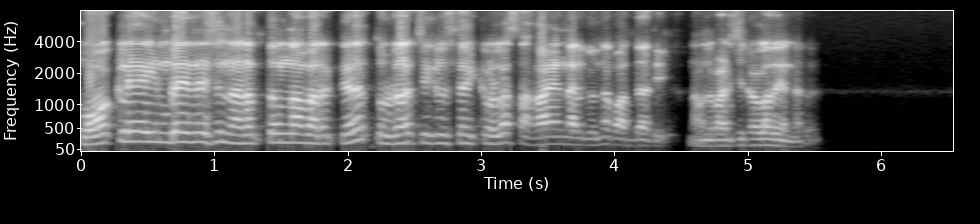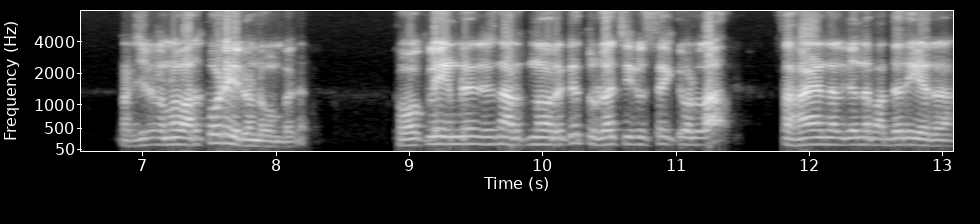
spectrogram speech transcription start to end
കോക്ലിയ ഇംപ്ലാന്റേഷൻ നടത്തുന്നവർക്ക് തുടർ ചികിത്സയ്ക്കുള്ള സഹായം നൽകുന്ന പദ്ധതി. നമ്മൾ പഠിച്ചിട്ടുള്ളത് എന്നത്. പഠിച്ചിട്ട് നമ്മൾ വർക്കൗട്ട് ചെയ്തിട്ടുണ്ട് മുമ്പ്. കോക്ലിയ ഇംപ്ലാന്റേഷൻ നടത്തുന്നവർക്ക് തുടർ ചികിത്സയ്ക്കുള്ള സഹായം നൽകുന്ന പദ്ധതി ഏതാ?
